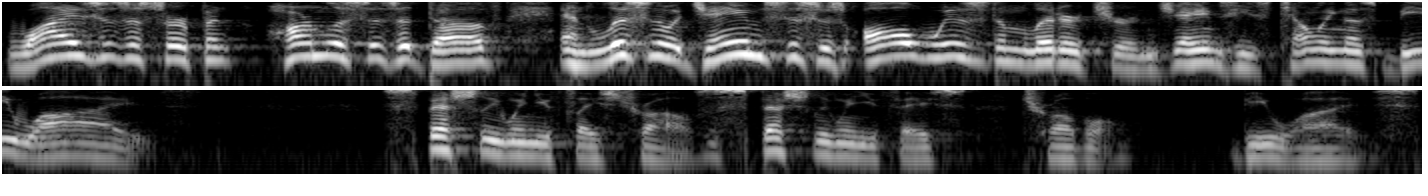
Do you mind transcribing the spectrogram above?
wise as a serpent, harmless as a dove, and listen to it, James. This is all wisdom literature, and James he's telling us be wise, especially when you face trials, especially when you face trouble. Be wise.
